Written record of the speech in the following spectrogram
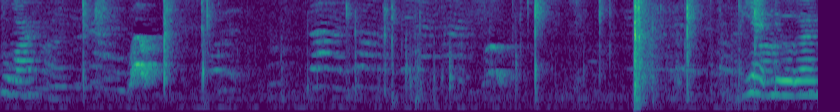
The Wi-Fi. I can't do it again.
